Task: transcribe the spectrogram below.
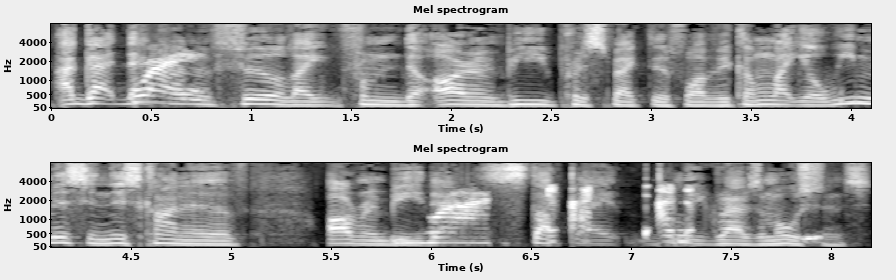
I got that right. kind of feel like from the R and B perspective of it. I'm like, yo, we missing this kind of R and B stuff that really grabs emotions.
